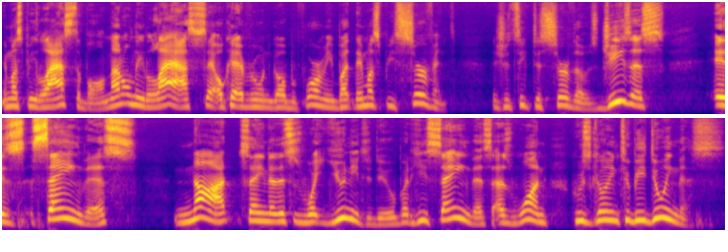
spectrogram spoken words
They must be last of all. Not only last, say, okay, everyone go before me, but they must be servant. They should seek to serve those. Jesus is saying this, not saying that this is what you need to do, but he's saying this as one who's going to be doing this.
